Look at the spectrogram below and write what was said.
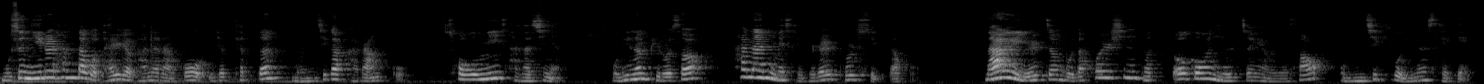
무슨 일을 한다고 달려가느라고 일으켰던 먼지가 가라앉고 소음이 사라지면 우리는 비로소 하나님의 세계를 볼 수 있다고. 나의 열정보다 훨씬 더 뜨거운 열정에 의해서 움직이고 있는 세계.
